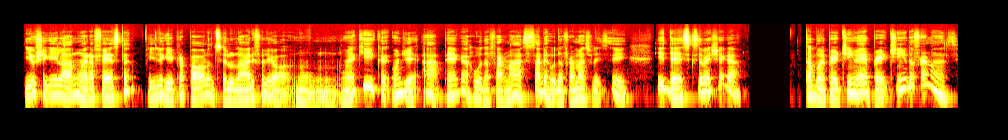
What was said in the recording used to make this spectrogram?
E eu cheguei lá, não era festa, e liguei pra Paula do celular e falei, ó, não, não é aqui, onde é? Ah, pega a rua da farmácia, sabe a rua da farmácia? Falei, sei. E desce que você vai chegar. Tá bom, é pertinho? É, pertinho da farmácia.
